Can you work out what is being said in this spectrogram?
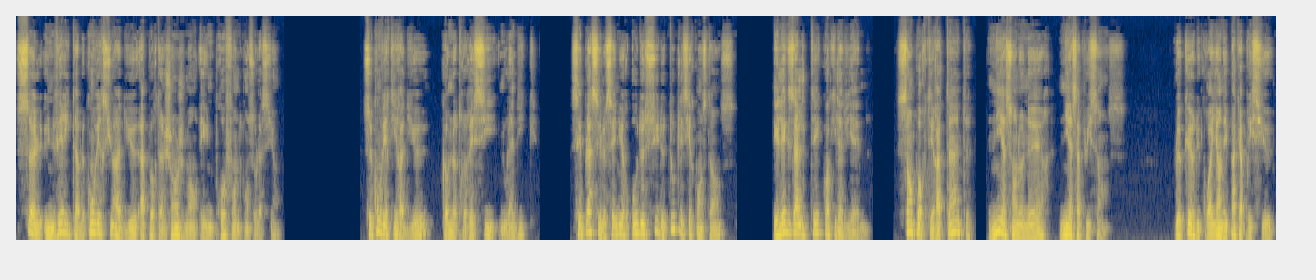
Seule une véritable conversion à Dieu apporte un changement et une profonde consolation. Se convertir à Dieu, comme notre récit nous l'indique, c'est placer le Seigneur au-dessus de toutes les circonstances et l'exalter quoi qu'il advienne, sans porter atteinte ni à son honneur ni à sa puissance. Le cœur du croyant n'est pas capricieux.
